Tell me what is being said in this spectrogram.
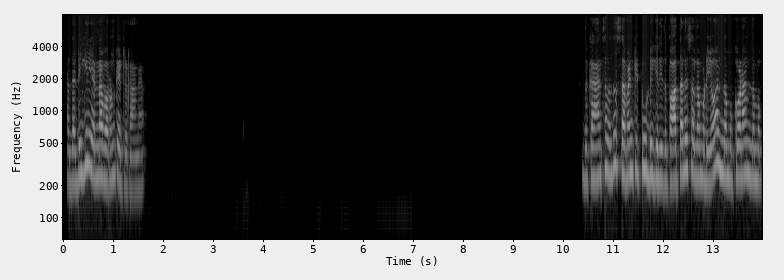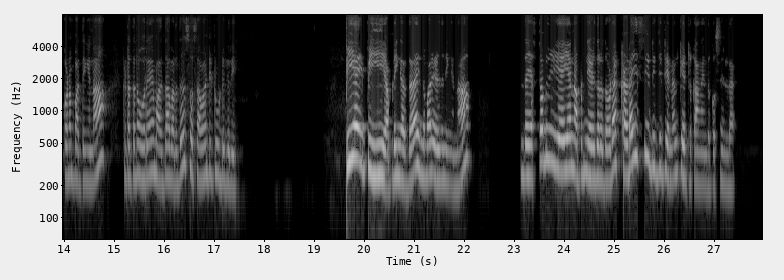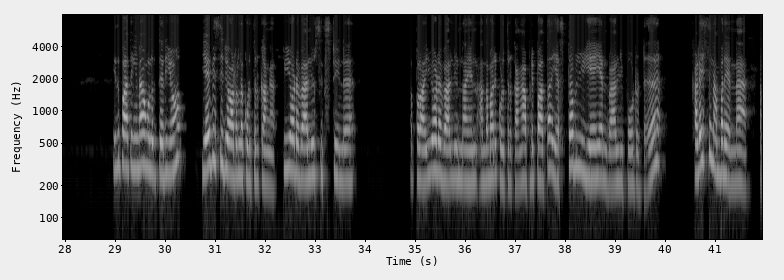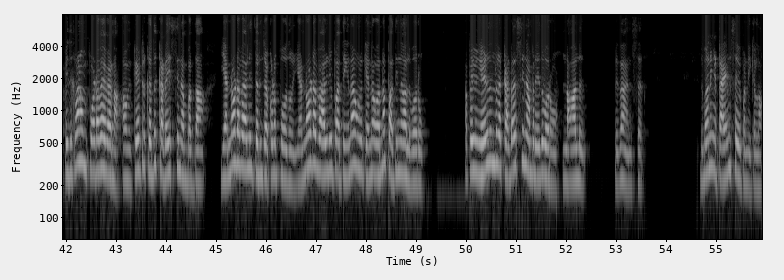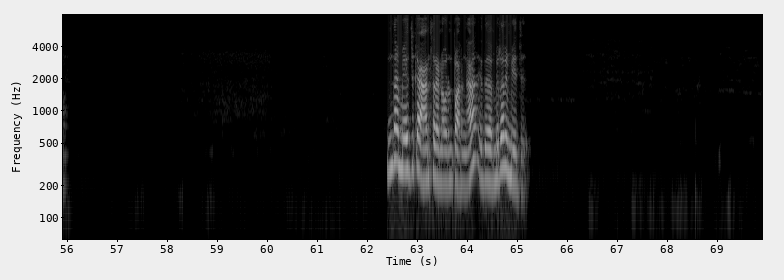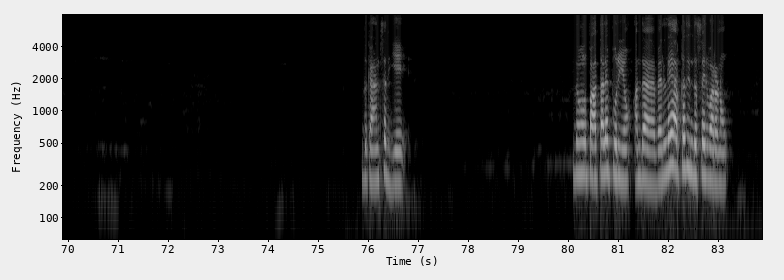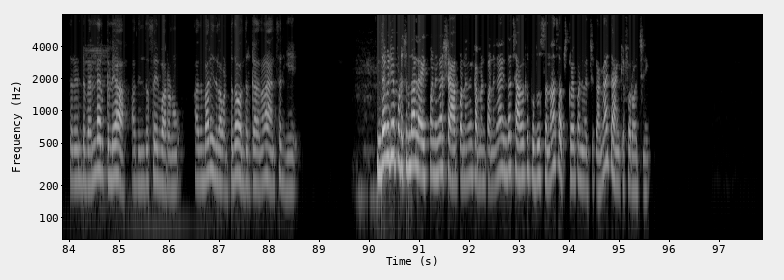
அந்த டிகிரி என்ன வரும்னு கேட்டிருக்காங்க. இதுக்கு ஆன்சர் வந்து செவன்ட்டி டூ டிகிரி இது பார்த்தாலே சொல்ல முடியும். இந்த முக்கோணம் இந்த முக்கோணம் பார்த்தீங்கன்னா கிட்டத்தட்ட ஒரே மாதிரி தான் வருது. So seventy two degree PIBE அப்படிங்கிறத இந்த மாதிரி எழுதுனீங்கன்னா இந்த எஸ்டபிள்யூஏஎன் அப்படின்னு எழுதுறதோட கடைசி டிஜிட் என்னன்னு கேட்டிருக்காங்க இந்த கொஸ்டினில் இது பார்த்தீங்கன்னா உங்களுக்கு தெரியும். ஏபிசிடி ஆர்டரில் கொடுத்துருக்காங்க. பியோட வேல்யூ சிக்ஸ்டீனு அப்புறம் ஐயோட வேல்யூ நைன் அந்த மாதிரி கொடுத்துருக்காங்க. அப்படி பார்த்தா எஸ்டபிள்யூஏஎன் வேல்யூ போட்டுட்டு கடைசி நம்பர் என்ன? அப்போ இதுக்கெல்லாம் நம்ம போடவே வேணாம். அவங்க கேட்டிருக்கிறது கடைசி நம்பர் தான். என்னோட வேல்யூ தெரிஞ்சால் கூட போதும். என்னோட வேல்யூ பார்த்தீங்கன்னா உங்களுக்கு என்ன வரும்னா பதினாலு வரும். அப்போ இவங்க எழுதுனதில் கடைசி நம்பர் எது வரும்? நாலு. இதுதான் ஆன்சர் இந்த மாதிரி நீங்கள் டைம் சேவ் பண்ணிக்கலாம். இந்த இமேஜுக்கு ஆன்சர் என்ன வரும்னு பாருங்கள் இது மிரர் இமேஜ் இதுக்கு ஆன்சர் ஏ இது உங்களுக்கு பார்த்தாலே புரியும். அந்த வெள்ளையாக இருக்கிறது இந்த சைடு வரணும். இந்த ரெண்டு வெள்ளை இருக்கு இல்லையா அது இந்த சைடு வரணும். அது மாதிரி இதில் மட்டும் தான் வந்திருக்கு. அதனால் ஆன்சர் ஏ இந்த வீடியோ பிடிச்சிருந்தா லைக் பண்ணுங்கள் ஷேர் பண்ணுங்கள் கமெண்ட் பண்ணுங்கள் இந்த சேனலுக்கு புதுசுன்னா சப்ஸ்கிரைப் பண்ணி வச்சுக்கோங்க. தேங்க்யூ ஃபார் வாட்சிங்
